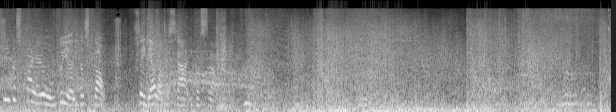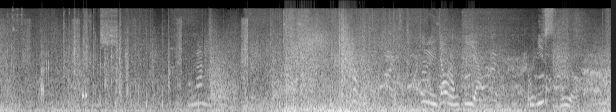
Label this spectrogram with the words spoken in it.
是一个 spy，还有我们队友一个 scout，所以等下我去杀一个 scout。从那里这里比较容易啊，容易死哦。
